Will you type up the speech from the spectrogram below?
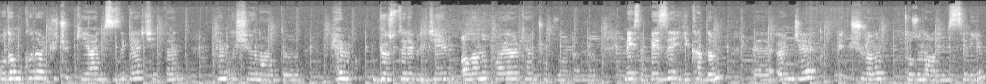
Odam o kadar küçük ki yani size gerçekten hem ışığın aldığı hem gösterebileceğim alanı koyarken çok zorlanıyorum. Neyse bezi yıkadım. Ee, önce şuranın tozunu alayım bir sileyim.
